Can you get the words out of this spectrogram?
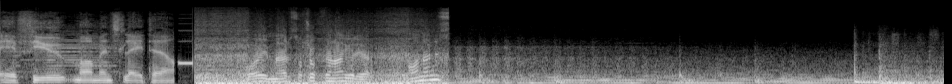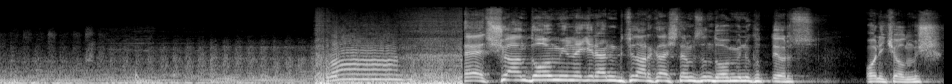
A few moments later. Oy Merso çok fena geliyor. Ananı Lan. Evet şu an doğum gününe giren bütün arkadaşlarımızın doğum gününü kutluyoruz. 12 olmuş.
